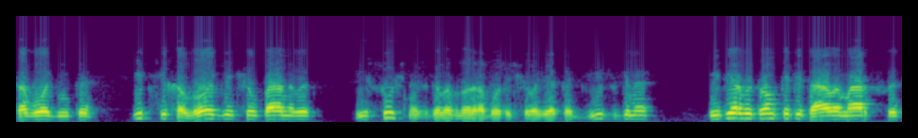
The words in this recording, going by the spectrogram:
Саводника, и психология Чулпанова, и сущность головной работы человека Дицгена, и первый том «Капитала» Маркса,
